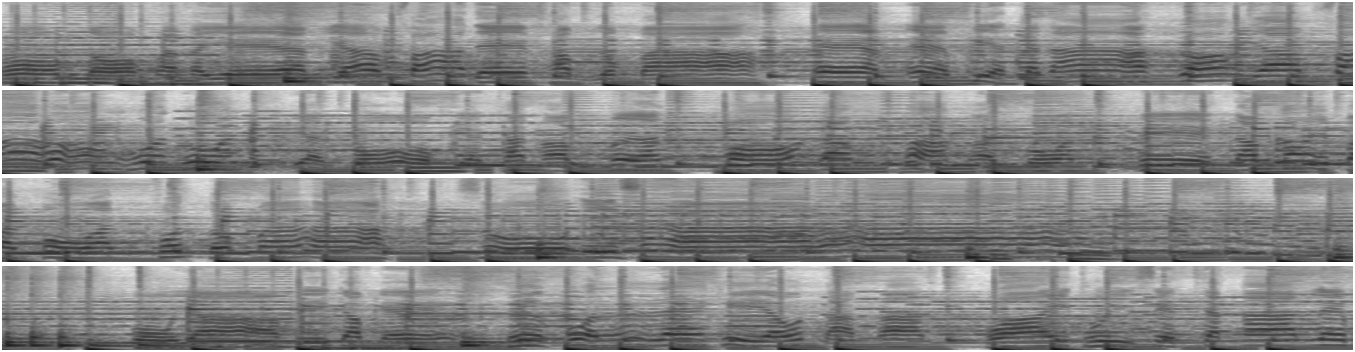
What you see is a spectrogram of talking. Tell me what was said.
หอมดอกพร้องยามฟ้าห้องหวนหวนเรียกโบกเรียกทักอำเมือง กันมวนเพลงนำร้อยปันปวนฝนตกมาสู่อีสานปู่ย่ามีกับแกเถือกฝนและเขียวตากการควายทุยเสร็จจากงานเล็ม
